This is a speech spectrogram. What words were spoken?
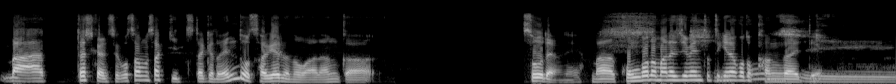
まあ、確かに瀬古さんもさっき言ってたけど、遠藤下げるのはなんか、そうだよね。まあ、今後のマネジメント的なこと考えて。て。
